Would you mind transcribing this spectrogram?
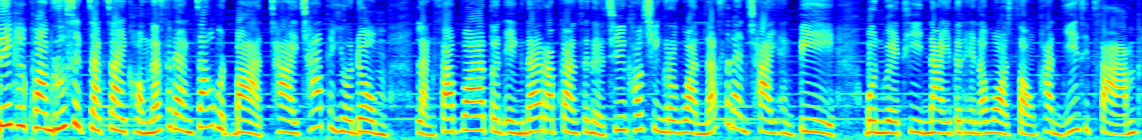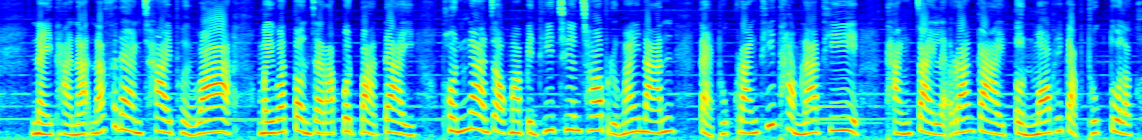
นี่คือความรู้สึกจากใจของนักแสดงเจ้าบทบาทชายชาติโยดม หลังทราบว่าตนเองได้รับการเสนอชื่อเข้าชิงรางวัลนักแสดงชายแห่งปี บนเวทีในเตอร์เทนอวอร์ด 2023 ในฐานะนักแสดงชายเผยว่า ไม่ว่าตนจะรับบทบาทใด ผลงานจะออกมาเป็นที่ชื่นชอบหรือไม่นั้น แต่ทุกครั้งที่ทำหน้าที่ทั้งใจและร่างกายตนมอบให้กับทุกตัวละค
